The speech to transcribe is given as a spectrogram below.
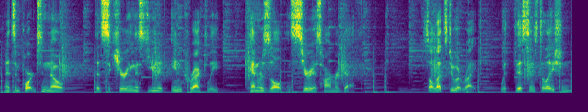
and it's important to note that securing this unit incorrectly can result in serious harm or death. So let's do it right. With this installation,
